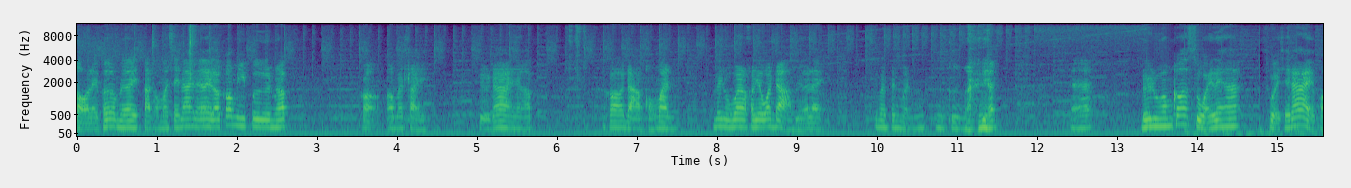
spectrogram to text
ต่ออะไรเพิ่มเลย ตัดออกมาใช้ได้เลย แล้วก็มีปืนครับ ก็เอามาใส่ถือได้นะครับ แล้วก็ดาบของมันไม่รู้ว่าเขาเรียกว่าดาบหรืออะไร ที่มันเป็นเหมือนกึ่งๆอะไรเนี้ยนะฮะ โดยรวมก็สวยเลยฮะ สวยใช้ได้ พอ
